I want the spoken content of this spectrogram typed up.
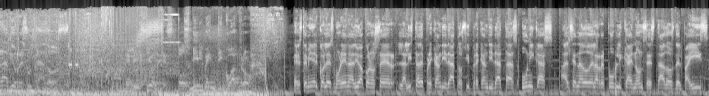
Radio Resultados. Elecciones 2024. Este miércoles Morena dio a conocer la lista de precandidatos y precandidatas únicas al Senado de la República en 11 estados del país.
